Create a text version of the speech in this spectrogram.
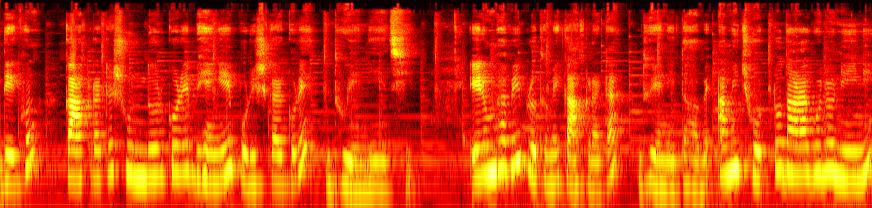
দেখুন, কাঁকড়াটা সুন্দর করে ভেঙে পরিষ্কার করে ধুয়ে নিয়েছি। এরমভাবেই প্রথমে কাঁকড়াটা ধুয়ে নিতে হবে। আমি ছোট্ট দাঁড়াগুলো নিইনি,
